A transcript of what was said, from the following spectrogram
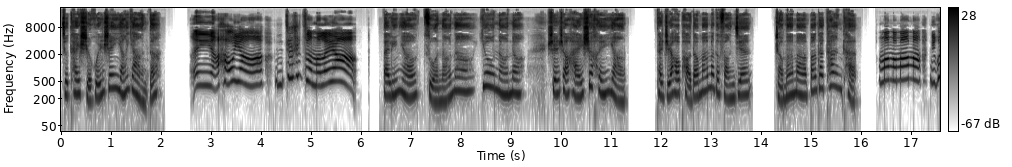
就开始浑身痒痒的。哎呀，好痒啊！这是怎么了呀？百灵鸟左挠挠，右挠挠。身上还是很痒，他只好跑到妈妈的房间，找妈妈帮他看看。妈妈，妈妈，你快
